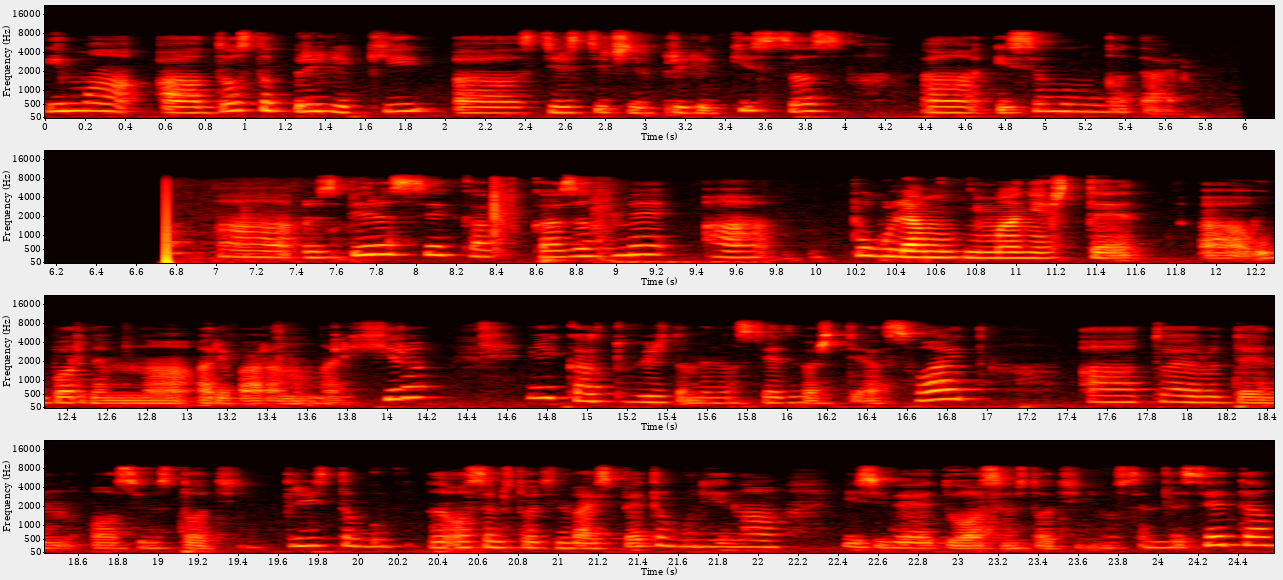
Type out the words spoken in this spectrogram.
има а, доста прилики, а, стилистични прилики с а, Исе Моногатари. А, разбира се, както казахме, а, по-голямо внимание ще а, обърнем на Аривара на Нарихира и както виждаме на следващия слайд, а, той е роден 830 година, 825 година и живее до 880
